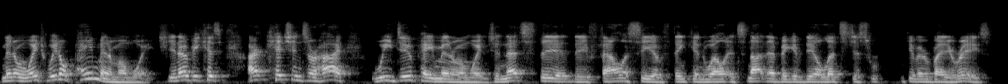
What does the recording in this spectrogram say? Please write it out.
minimum wage. We don't pay minimum wage, you know, because our kitchens are high. We do pay minimum wage, and that's the the fallacy of thinking, well, it's not that big of a deal. Let's just give everybody a raise.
